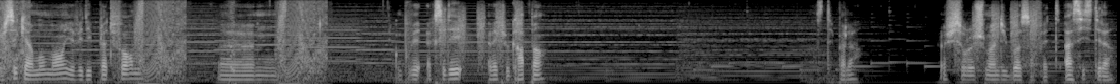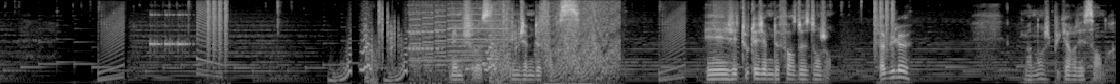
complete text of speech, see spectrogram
Je sais qu'à un moment, il y avait des plateformes euh, qu'on pouvait accéder avec le grappin. Pas là je suis sur le chemin du boss en fait. Ah si, c'était là. Même chose, une gemme de force. Et j'ai toutes les gemmes de force de ce donjon. Fabuleux Maintenant, j'ai plus qu'à redescendre.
